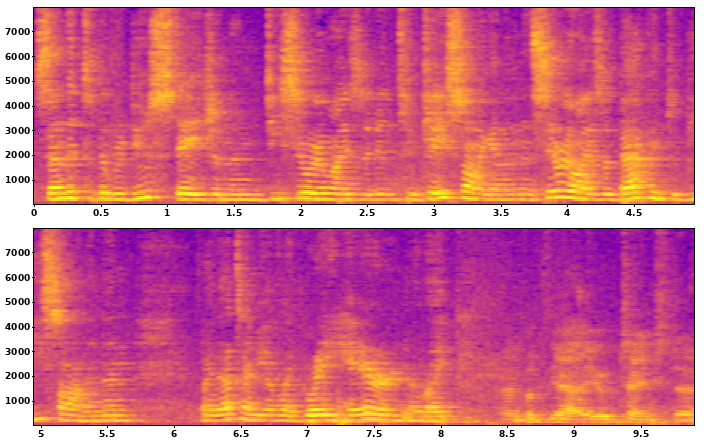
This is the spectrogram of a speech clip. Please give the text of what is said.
send it to the reduce stage, and then deserialize it into JSON again, and then serialize it back into BSON, and then by that time you have like gray hair, and you're like, Uh, but yeah, you changed the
